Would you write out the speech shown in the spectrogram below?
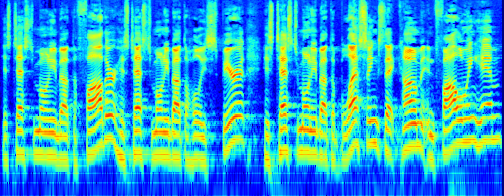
his testimony about the Father, his testimony about the Holy Spirit, his testimony about the blessings that come in following him,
